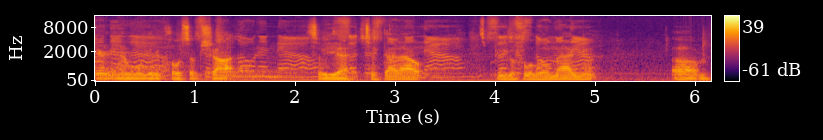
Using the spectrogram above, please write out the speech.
here and then we'll get a close-up shot. So yeah, check that out. It's a beautiful little magnet. Um,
